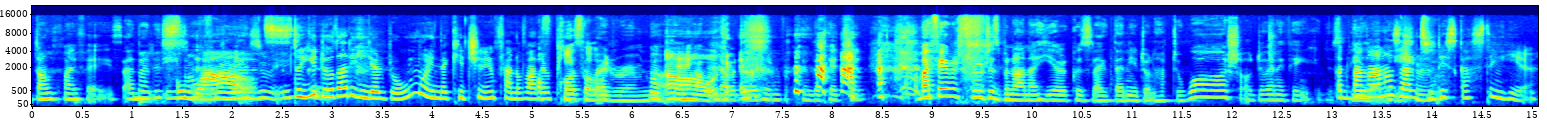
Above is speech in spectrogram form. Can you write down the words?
dunk my face and That is eat so. Wow. crazy. Do you do that in your room or in the kitchen in front of other Of course, people? in my room. No, Okay. I would Oh, never do it in, in the kitchen. my favorite fruit is banana here because, like, then you don't have to wash or do anything. You can just But bananas eat. are disgusting here.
